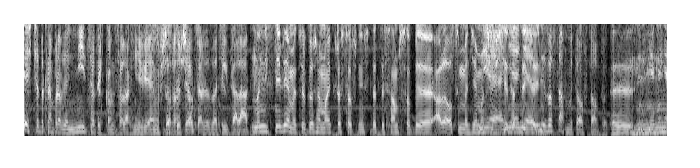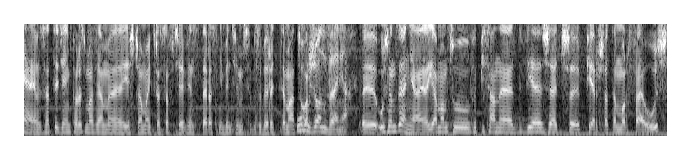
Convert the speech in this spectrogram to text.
jeszcze tak naprawdę nic o tych konsolach nie wiemy, wszystko racja. się okaże za kilka lat. No nic nie wiemy, tylko że Microsoft niestety sam sobie, ale o tym będziemy Nie, oczywiście za nie, tydzień. nie, nie zostawmy to w topy. Y, nie, nie, nie. Za tydzień porozmawiamy jeszcze o Microsoftie, więc teraz nie będziemy sobie zabierać tematu. Urządzenia. Y, urządzenia. Ja mam tu wypisane dwie rzeczy. Pierwsza to Morfeusz, y,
